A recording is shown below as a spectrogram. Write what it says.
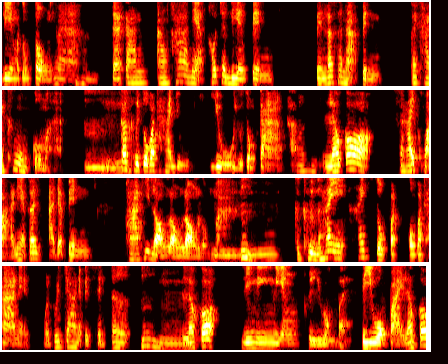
เรียงมาตรงๆใช่ไหมฮะแต่การอังคาดเนี่ยเขาจะเรียงเป็นเป็นลักษณะเป็นคล้ายๆเครื่องวงกลมอะฮะอืมก็คือตัวประธานอยู่อยู่อยู่ตรงกลางครับ แล้วก็ซ้ายขวาเนี่ยก็อาจจะเป็นพระที่ลองลองลองลงมาอืมก็คือให้ให้ตัวพระองค์ประธานเนี่ย เหมือนพระเจ้าเนี่ยเป็น centerอืมอืมแล้วก็เรียงเรียงเรียงตีวงไป ตีวงไปแล้วก็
